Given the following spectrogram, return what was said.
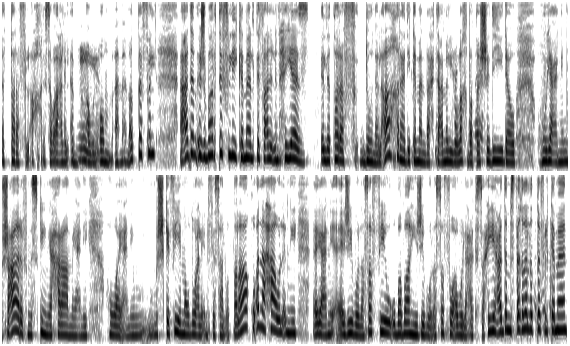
الطرف الآخر سواء عن الأب أو الأم أمام الطفل عدم إجبار طفلي كمال طفل على الانحياز لطرف دون الآخر. هذه كمان راح تعمل له لخبطة شديدة وهو يعني مش عارف مسكين يا حرام يعني هو يعني مش كفيه موضوع الانفصال والطلاق. وأنا أحاول أني يعني أجيبه لصفي وباباه يجيبه لصفه أو العكس صحيح. عدم استغلال الطفل كمان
